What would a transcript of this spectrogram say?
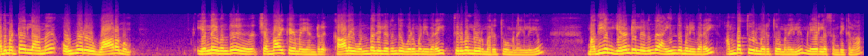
அது மட்டும் இல்லாமல் ஒவ்வொரு வாரமும் என்னை வந்து செவ்வாய்க்கிழமை அன்று காலை ஒன்பதிலிருந்து ஒரு மணி வரை திருவள்ளூர் மருத்துவமனையிலையும் மதியம் இரண்டிலிருந்து ஐந்து மணி வரை அம்பத்தூர் மருத்துவமனையிலும் நேரில் சந்திக்கலாம்.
